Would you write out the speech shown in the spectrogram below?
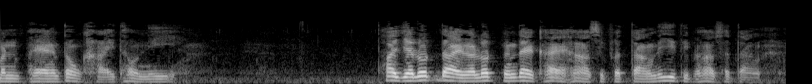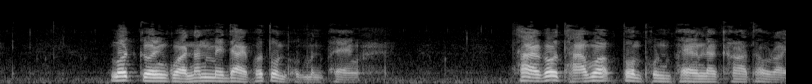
มันแพงต้องขายเท่านี้ ถ้าจะลดได้ก็ลดเพียงได้แค่ห้าสิบสตางค์หรือยี่สิบห้าสตางค์ลดเกินกว่านั้นไม่ได้ เพราะต้นทุนมันแพง ถ้าเขาถามว่าต้นทุนแพงราคาเท่าไหร่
